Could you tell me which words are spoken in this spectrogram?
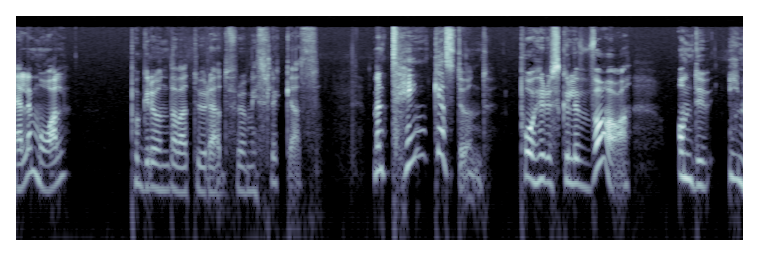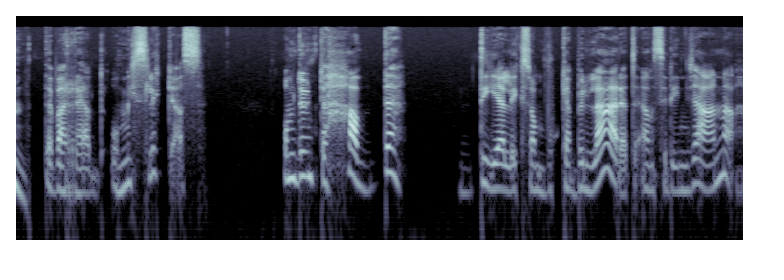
eller mål på grund av att du är rädd för att misslyckas? Men tänk en stund på hur det skulle vara om du inte var rädd att misslyckas. Om du inte hade det liksom vokabuläret ens i din hjärna.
